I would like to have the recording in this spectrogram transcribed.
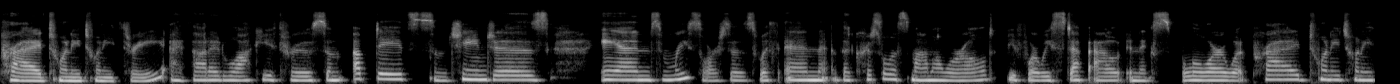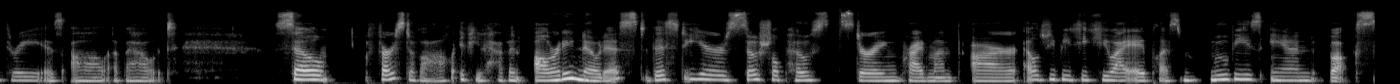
Pride 2023, I thought I'd walk you through some updates, some changes, and some resources within the Chrysalis Mama world before we step out and explore what Pride 2023 is all about. So, First of all, if you haven't already noticed, this year's social posts during Pride Month are LGBTQIA plus movies and books,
